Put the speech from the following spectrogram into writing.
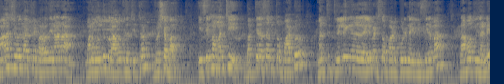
మహాశివరాత్రి పర్వదినాన మన ముందుకు రాబోతున్న చిత్రం వృషభ. ఈ సినిమా మంచి భక్తి రసంతో పాటు మంచి థ్రిల్లింగ్ ఎలిమెంట్స్తో పాటు కూడిన ఈ సినిమా రాబోతుందండి.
